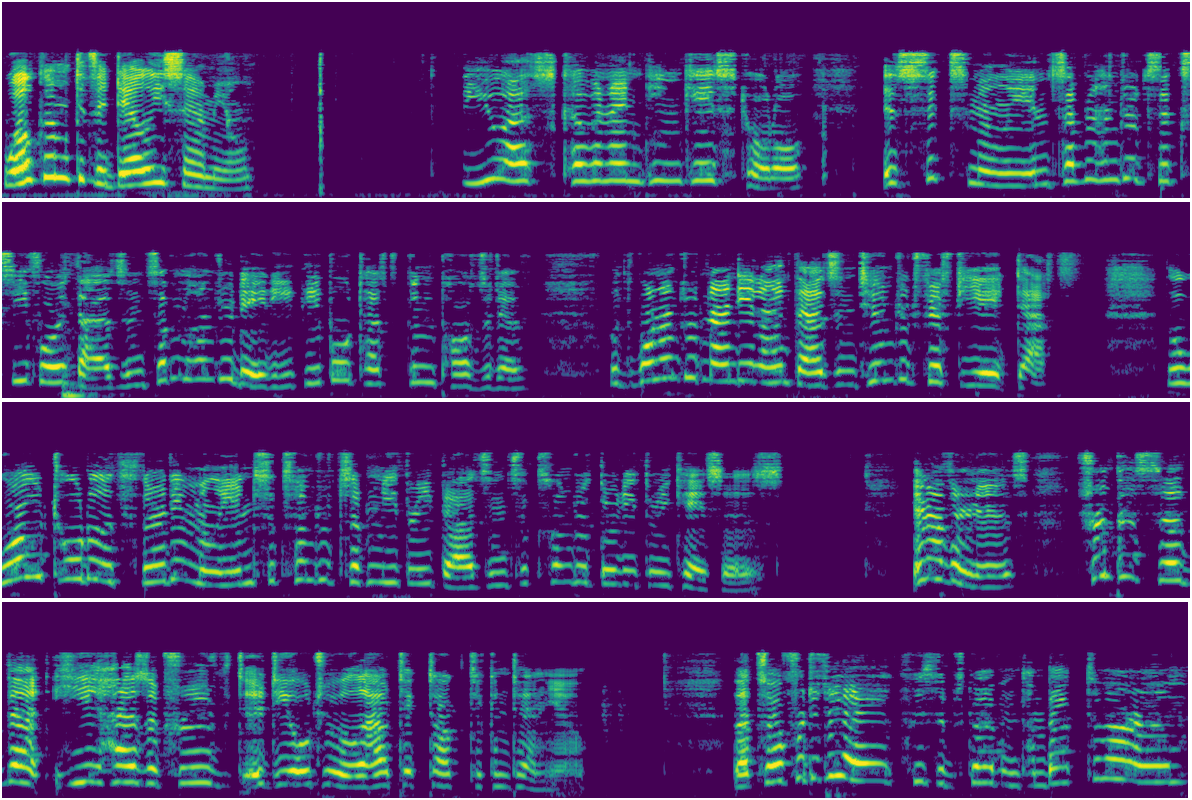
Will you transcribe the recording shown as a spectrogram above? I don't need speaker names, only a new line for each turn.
Welcome to the Daily Samuel. The U.S. COVID 19 case total is 6,764,780 people testing positive, with 199,258 deaths. The world total is 30,673,633 cases. In other news, Trump has said that he has approved a deal to allow TikTok to continue. That's all for today. Please subscribe and come back tomorrow.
